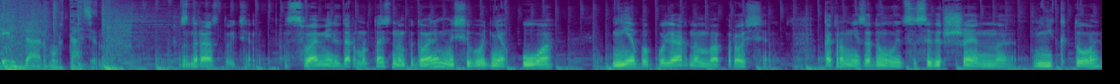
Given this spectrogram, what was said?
Эльдар Муртазин. Здравствуйте. С вами Эльдар Муртазин, и поговорим мы сегодня о непопулярном вопросе, о котором не задумывается совершенно никто,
